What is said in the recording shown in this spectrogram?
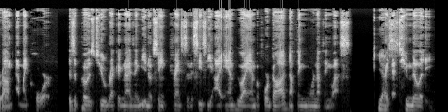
right. um, at my core, as opposed to recognizing, you know, Saint Francis of Assisi, I am who I am before God, nothing more, nothing less. Yes, right? that's humility,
